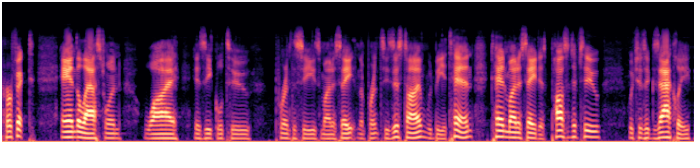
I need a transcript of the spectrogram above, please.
Perfect. And the last one, y is equal to parentheses minus 8. And the parentheses this time would be a 10. 10 minus 8 is positive 2, which is exactly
